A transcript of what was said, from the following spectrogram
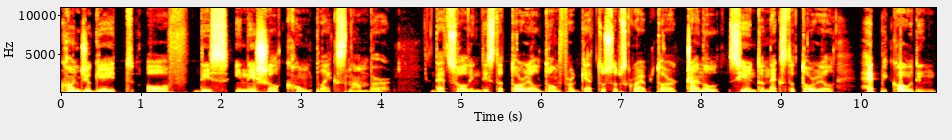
conjugate of this initial complex number. That's all in this tutorial. Don't forget to subscribe to our channel. See you in the next tutorial. Happy coding!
